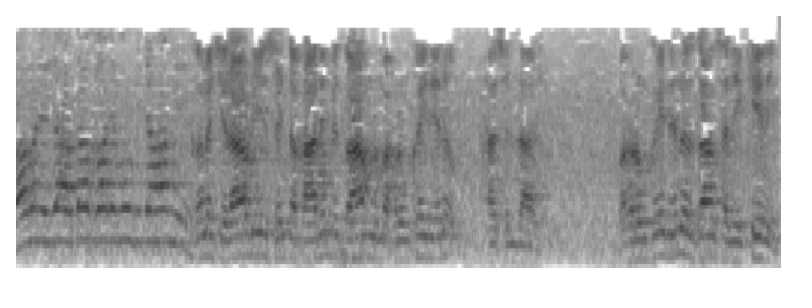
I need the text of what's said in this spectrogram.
بابا إذا أتى خادمه بتهامه کل چراوڑی سجد خادم بے طعام نو محروم کئی دینا حاصل داری۔ محروم کئی دینا زان سلیکے نہیں۔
